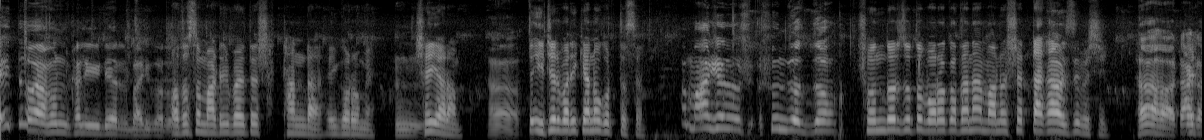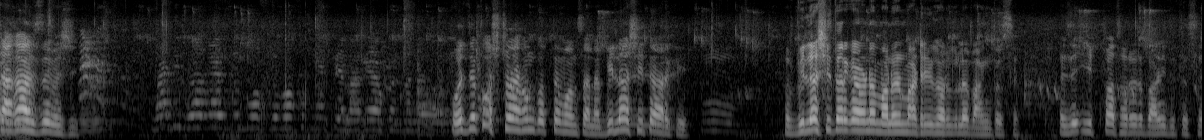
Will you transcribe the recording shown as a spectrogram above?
এই তো এখন খালি ইটের বাড়ি করো অথচ মাটির বাড়িতে ঠান্ডা এই গরমে সেই আরাম। হ্যাঁ। তো ইটের বাড়ি কেন করতেছেন? মানুষের সৌন্দর্য। সৌন্দর্য তো বড় কথা না মানুষের টাকা হয়েছে বেশি। হ্যাঁ হ্যাঁ টাকা টাকা হয়েছে বেশি। ওই যে কষ্ট এখন করতে মন চায় না বিলাসিতা আর কি। বিলাসিতার কারণে মানুষ মাটির ঘরগুলো ভাঙতেছে। এই যে ইট পাথরের বাড়ি দিতেছে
